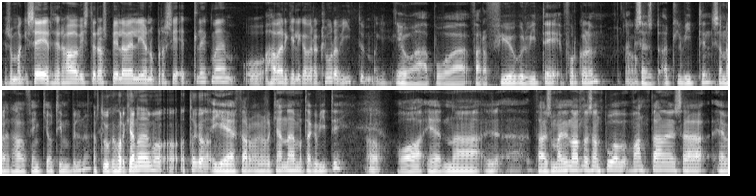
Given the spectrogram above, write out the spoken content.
eins og Maggi segir, þeir hafa vist verið að spila vel í hann og bara sé eitt leik með þeim og hafa ekki líka verið að klúra vítum Maggi? Jú, það er búið að fara fjögur víti fórgóðum, Já. sem sagt öll vítin sem þær hafa fengið á tímabilinu. Ertu þú ekki að fara að kenna þeim að, taka Ég þarf að fara að kenna þeim að taka víti. Já, og hérna það sem er náttúrulega samt búið að vanta aðeins að ef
